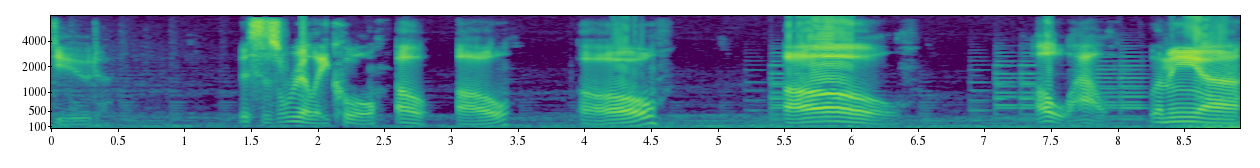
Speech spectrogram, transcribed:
dude. This is really cool. Oh, oh, oh, oh, oh! Wow. Let me. uh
